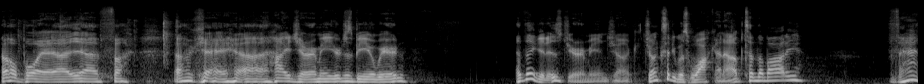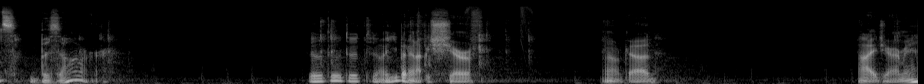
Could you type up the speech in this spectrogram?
oh boy, uh, yeah, fuck. Okay, uh, hi Jeremy, you're just being weird. I think it is Jeremy and Junk. Junk said he was walking up to the body. That's bizarre. Do, do, do. Oh, you better not be sheriff. Oh god. Hi, Jeremy.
